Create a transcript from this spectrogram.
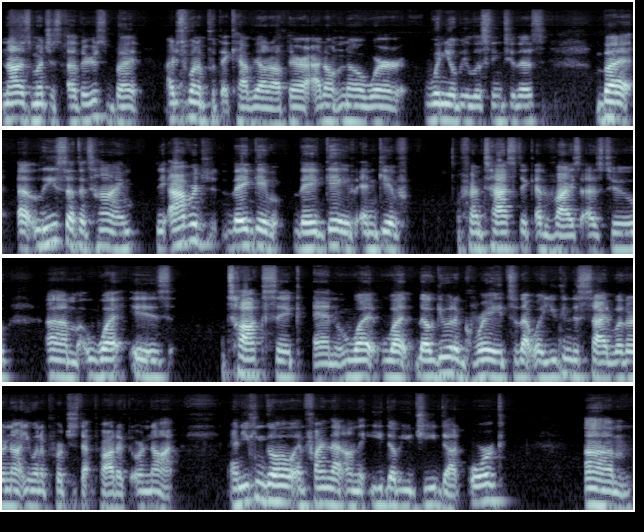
not as much as others, but I just want to put that caveat out there. I don't know where when you'll be listening to this, but at least at the time, the average they gave they gave and give fantastic advice as to um, what is toxic and what what they'll give it a grade so that way you can decide whether or not you want to purchase that product or not And you can go and find that on the ewg.org. Um,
